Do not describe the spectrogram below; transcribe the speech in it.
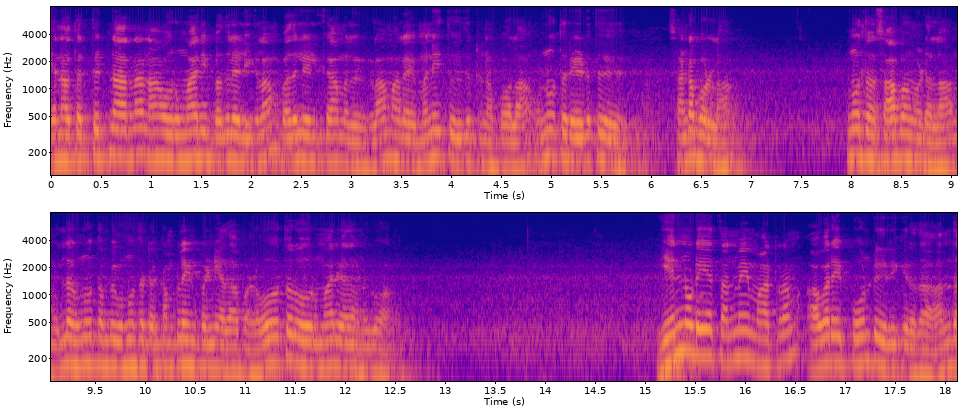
என்னை ஒருத்தர் திட்டினார்னா நான் ஒரு மாதிரி பதில் அளிக்கலாம் பதில் அளிக்காமல் இருக்கலாம். அதில் மன்னித்து விட்டுட்டு நான் போகலாம். இன்னொருத்தர் எடுத்து சண்டை போடலாம். இன்னொருத்தன் சாபம் விடலாம். இல்லை இன்னொருத்தன் போய் இன்னொருத்தர் கம்ப்ளைண்ட் பண்ணி அதாக பண்ணலாம். ஒவ்வொருத்தர் ஒவ்வொரு மாதிரி அதை அணுகுவாங்க. என்னுடைய தன்மை மாற்றம் அவரை போன்று இருக்கிறதா? அந்த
